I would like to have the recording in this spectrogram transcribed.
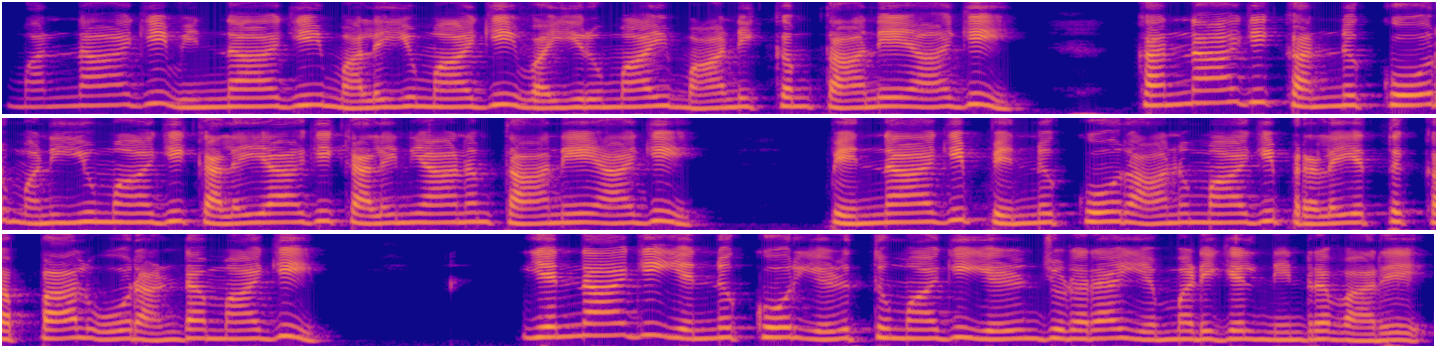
மண்ணாகி விண்ணாகி மலையுமாகி வயிறுமாய் மாணிக்கம் தானே ஆகி கண்ணாகி கண்ணுக்கோர் மணியுமாகி கலையாகி கலைஞானம் தானே ஆகி பெண்ணாகி பெண்ணுக்கோர் ஆணுமாகி பிரளயத்துக்கப்பால் ஓர் அண்டமாகி எண்ணாகி எண்ணுக்கோர் எழுத்துமாகி எழுஞ்சுடராய் எம்மடிகள் நின்றவாறே.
